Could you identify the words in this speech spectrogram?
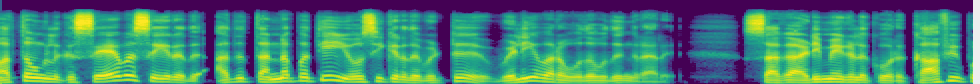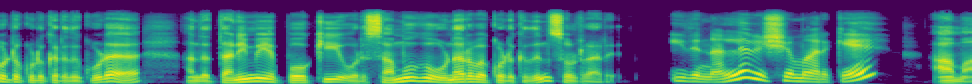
மத்தவங்களுக்கு சேவை செய்யறது அது தன்னை பத்தியே யோசிக்கிறத விட்டு வெளியே வர உதவுதுங்கிறாரு. சக அடிமைகளுக்கு ஒரு காஃபி போட்டு கொடுக்கறது கூட அந்த தனிமையை போக்கி ஒரு சமூக உணர்வை கொடுக்குதுன்னு சொல்றாரு. இது நல்ல விஷயமா இருக்கே. ஆமா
